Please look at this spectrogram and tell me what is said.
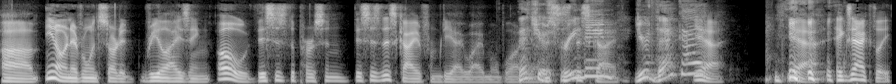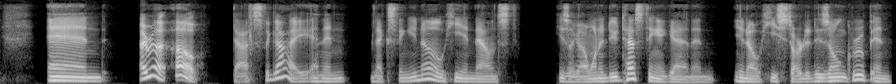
um, you know, and everyone started realizing, oh, this is the person, this is this guy from DIY mobile audio. That's your This screen name? guy. You're that guy? Yeah. Yeah, exactly. And I realized, oh, that's the guy. And then next thing you know, he announced he's like, I want to do testing again. And, you know, he started his own group. And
